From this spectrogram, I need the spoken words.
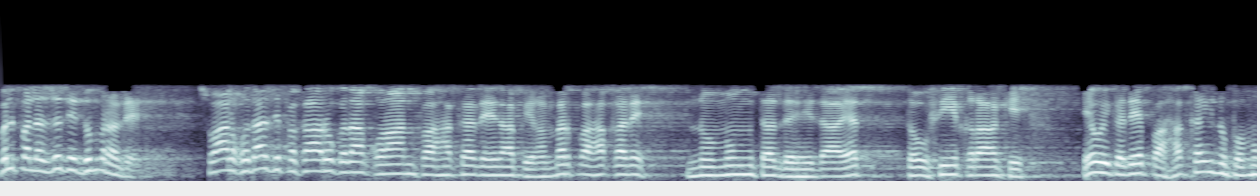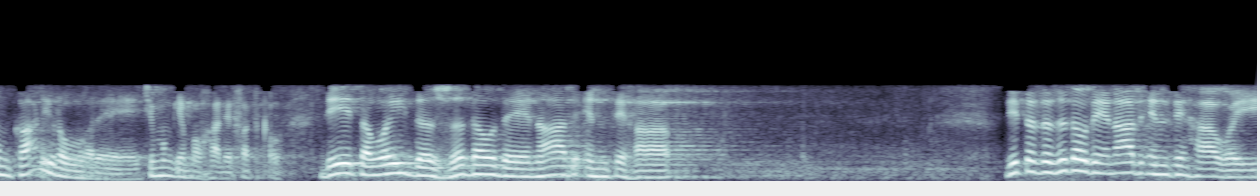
بل په لزد دمر ده سوال خدا سے پکارو کدا قران په حق ده دا پیغمبر په حق ده نو مونږ ته د هدایت توفیق راکې یوې کده په حق نو په مونږ کاری وروره چې مونږه مخالفت کو دې توي د زد او د اناد انتها دې ته د زد او د اناد انتها وایي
